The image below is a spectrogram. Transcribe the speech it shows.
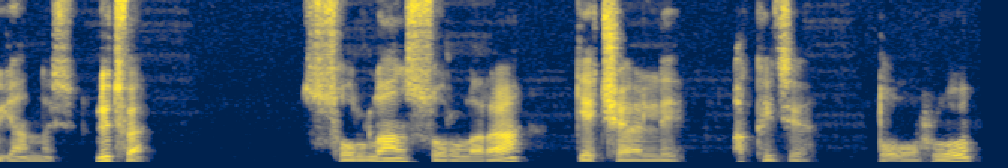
Bu yanlış. Lütfen sorulan sorulara geçerli, akıcı, doğru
